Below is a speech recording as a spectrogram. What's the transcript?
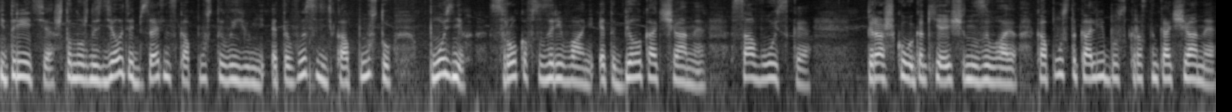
И третье, что нужно сделать обязательно с капустой в июне, это высадить капусту поздних сроков созревания. Это белокочанная, совойская, пирожковая, как я еще называю, капуста калибус краснокочанная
